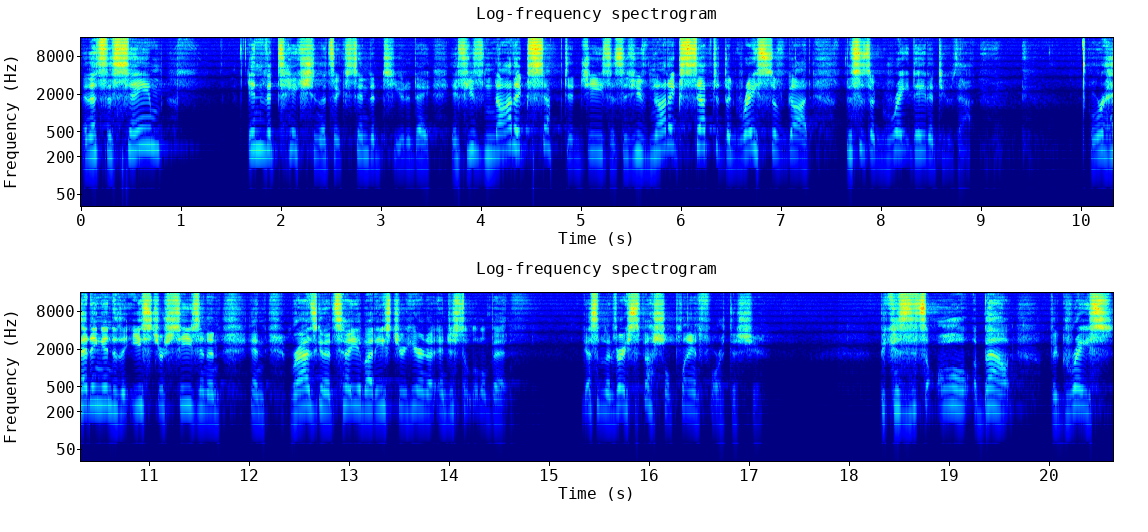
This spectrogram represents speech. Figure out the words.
And that's the same invitation that's extended to you today. If you've not accepted Jesus, if you've not accepted the grace of God, this is a great day to do that. We're heading into the Easter season, and, and Brad's going to tell you about Easter here in, a, in just a little bit. We got something very special planned for it this year because it's all about the grace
